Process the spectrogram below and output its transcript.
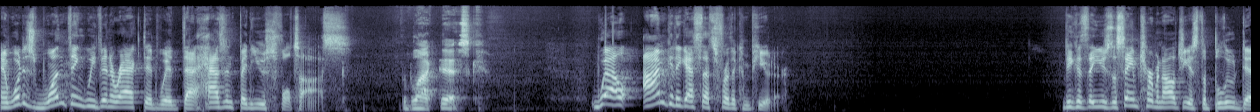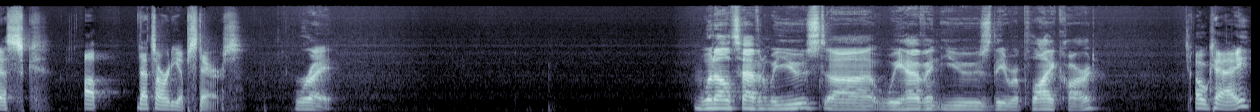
And what is one thing we've interacted with that hasn't been useful to us? The black disc. Well, I'm going to guess that's for the computer. Because they use the same terminology as the blue disk up that's already upstairs. Right. What else haven't we used? Uh, we haven't used the reply card. Okay,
